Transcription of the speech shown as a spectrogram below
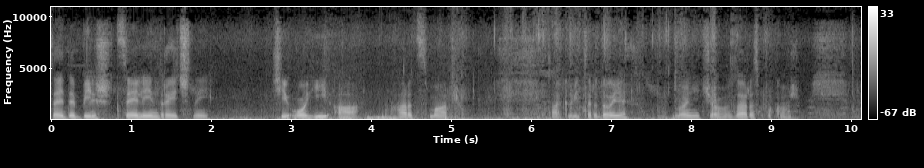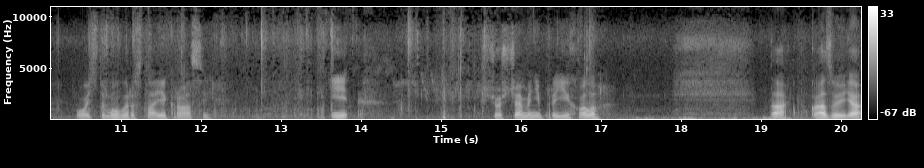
це йде більш циліндричний. Чи огі А. Гардсмарт. Так, вітер дує. Ну нічого, зараз покажу. Ось тому виростає красий. І що ще мені приїхало? Так, показую я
